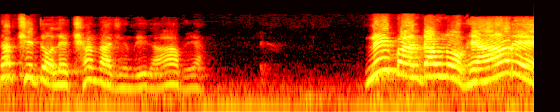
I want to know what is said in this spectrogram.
နတ်ဖြစ်တော့လေချမ်းသာခြင်းသေးတာဘုရားနိဗ္ဗာန်တောင်းတော့ဘုရားတဲ့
